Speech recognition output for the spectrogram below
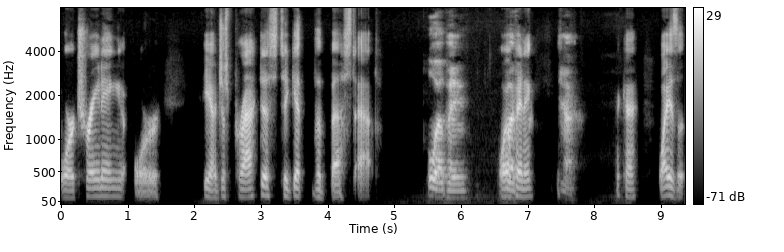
or training or, you know, just practice to get the best at? Oil painting. Oil painting? Yeah. Okay. Why is it?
